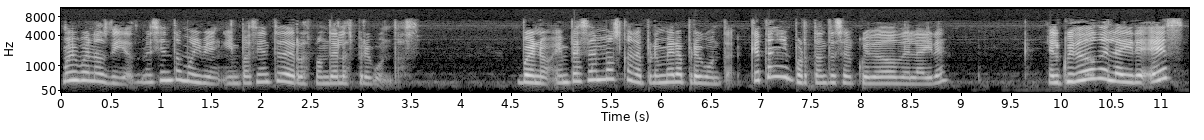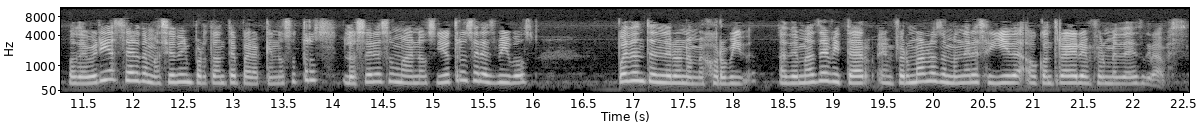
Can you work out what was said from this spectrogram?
Muy buenos días, me siento muy bien, impaciente de responder las preguntas. Bueno, empecemos con la primera pregunta. ¿Qué tan importante es el cuidado del aire? El cuidado del aire es o debería ser demasiado importante para que nosotros, los seres humanos y otros seres vivos, puedan tener una mejor vida además de evitar enfermarnos de manera seguida o contraer enfermedades graves.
